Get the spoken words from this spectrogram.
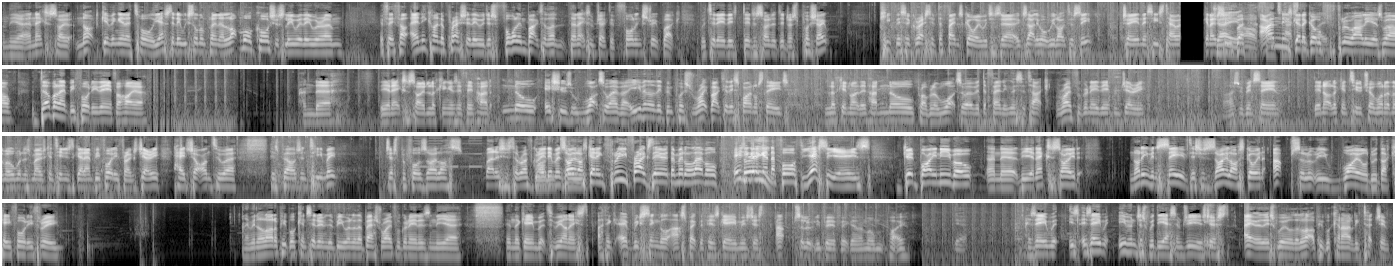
And the uh, Nexus side not giving in at all. Yesterday we saw them playing a lot more cautiously, where they were. Um, if they felt any kind of pressure, they were just falling back to the, the next objective, falling straight back. But today they, they decided to just push out, keep this aggressive defence going, which is uh, exactly what we like to see. Jay in this East Tower Jay, super, oh, and he's going to go through Ali as well. Double MP40 there for higher. And uh, the NX side looking as if they've had no issues whatsoever, even though they've been pushed right back to this final stage looking like they've had no problem whatsoever defending this attack. Rifle grenade there from Jerry. As we've been saying, they're not looking too troubled at the moment as Mouse continues to get MP40 frags. Jerry headshot onto uh, his Belgian teammate just before Xylos manages to rifle grenade him. And Xylos getting three frags there at the middle level. Is he going to get the fourth? Yes, he is. Goodbye, Nevo. And uh, the Anexis side not even saved. It's just Xylos going absolutely wild with that K43. And I mean, a lot of people consider him to be one of the best rifle grenaders in the uh, in the game, but to be honest, I think every single aspect of his game is just absolutely perfect at the moment, Potty. Yeah. His aim, his, his aim, even just with the SMG, is just out of this world. A lot of people can hardly touch him.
